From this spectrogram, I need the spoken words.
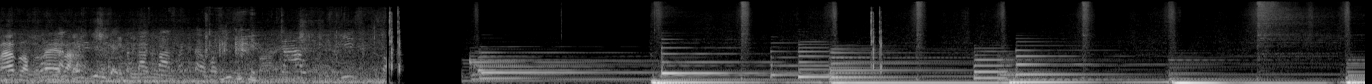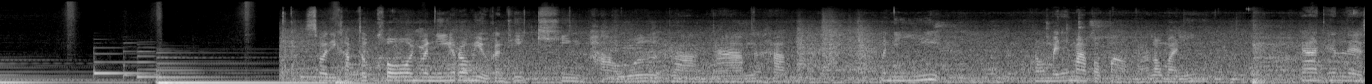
มาบอกอะไรบ้างยิ่งใหญ่ตระการตาตั้งแต่วันที่19 คนวันนี้เรามาอยู่กันที่ King Power รางน้ำนะครับ วันนี้เราไม่ได้มาเปล่าๆนะ เรามานี่งาน Endless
